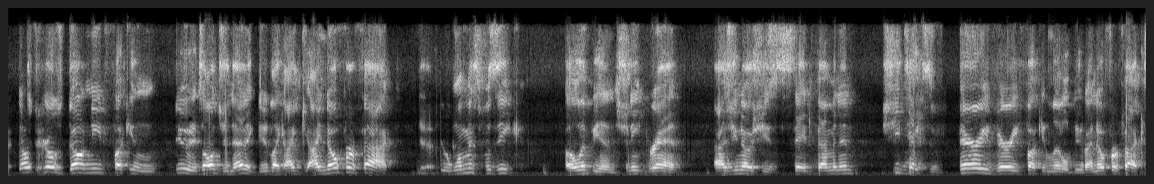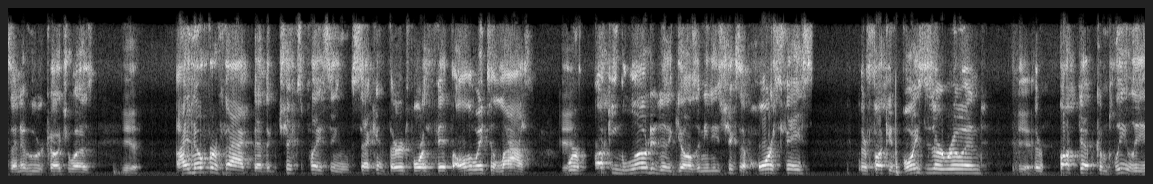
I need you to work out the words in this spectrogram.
PCA those girls don't need fucking dude. It's all genetic, dude. Like I, I know for a fact. Yeah. Your women's physique Olympian Shanique Grant, as you know, she's stayed feminine. She Yeah. takes very, very fucking little, dude. I know for a fact because I know who her coach was. yeah I know for a fact that the chicks placing second, third, fourth, fifth, all the way to last Yeah. were fucking loaded to the gills. I mean, these chicks have horse face. Their fucking voices are ruined. yeah They're fucked up completely.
